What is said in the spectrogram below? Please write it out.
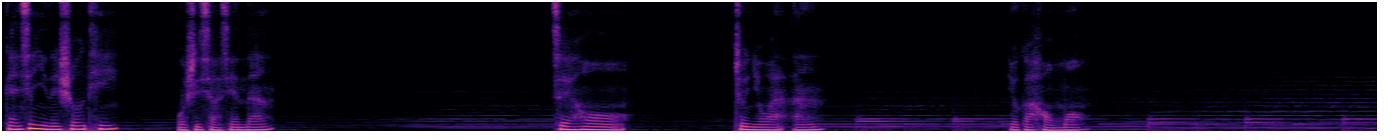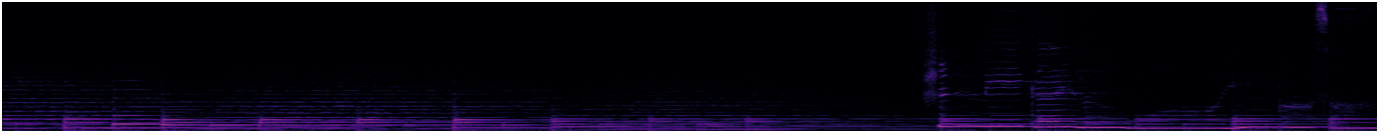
感谢你的收听，我是小仙丹。最后，祝你晚安，有个好梦。是你给了我一把伞，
